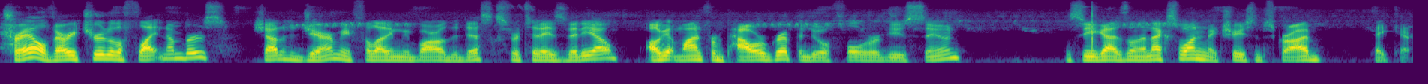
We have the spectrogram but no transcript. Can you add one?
Trail, very true to the flight numbers. Shout out to Jeremy for letting me borrow the discs for today's video. I'll get mine from Powergrip and do a full review soon. We'll see you guys on the next one. Make sure you subscribe. Take care.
